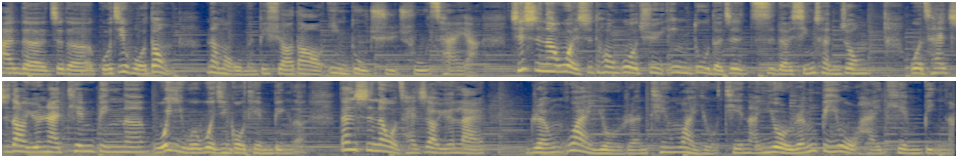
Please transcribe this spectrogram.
它的这个国际活动，那么我们必须要到印度去出差呀。其实呢，我也是透过去印度的这次的行程中，我才知道原来天兵呢，我以为我已经够天兵了，但是呢，我才知道原来。人外有人，天外有天呐！有人比我还天兵呐！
